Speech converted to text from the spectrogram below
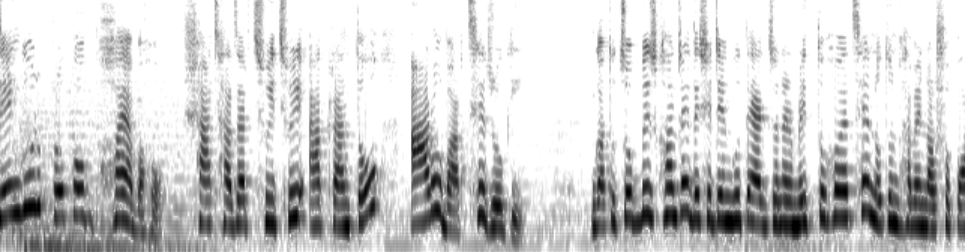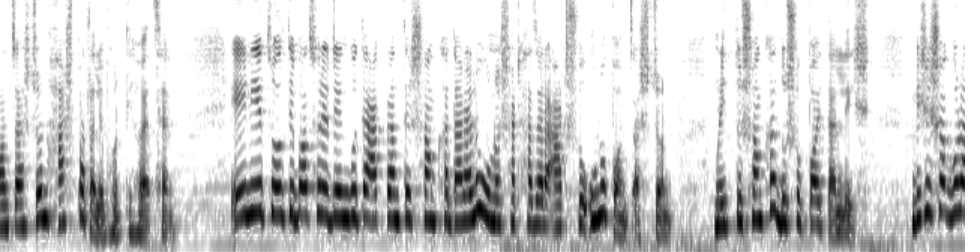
ডেঙ্গুর প্রকোপ ভয়াবহ। ষাট হাজার ছুঁই ছুঁই আক্রান্ত, আরও বাড়ছে রোগী। গত চব্বিশ ঘন্টায় দেশে ডেঙ্গুতে একজনের মৃত্যু হয়েছে, নতুনভাবে নশো পঞ্চাশ জন হাসপাতালে ভর্তি হয়েছেন। এই নিয়ে চলতি বছরে ডেঙ্গুতে আক্রান্তের সংখ্যা দাঁড়াল উনষাট হাজার আটশো উনপঞ্চাশ জন। মৃত্যু সংখ্যা দুশো পঁয়তাল্লিশ। বিশেষজ্ঞরা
